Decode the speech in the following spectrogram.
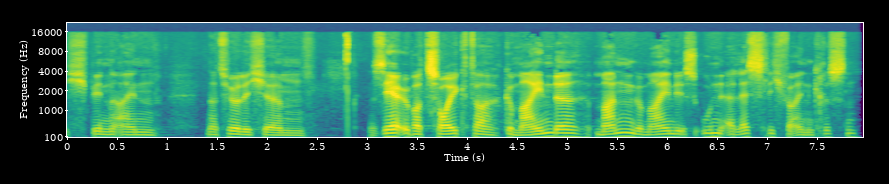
Ich bin ein natürlich ähm, sehr überzeugter Gemeindemann. Gemeinde ist unerlässlich für einen Christen.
